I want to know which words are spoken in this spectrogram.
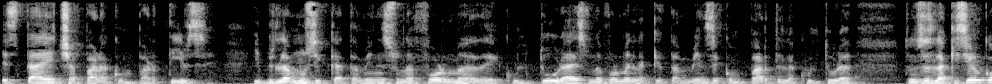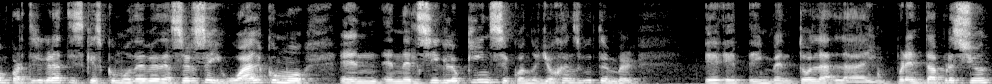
está hecha para compartirse. Y pues la música también es una forma de cultura, es una forma en la que también se comparte la cultura. Entonces la quisieron compartir gratis, que es como debe de hacerse, igual como en, en el siglo XV, cuando Johannes Gutenberg eh, eh, inventó la, la imprenta a presión,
